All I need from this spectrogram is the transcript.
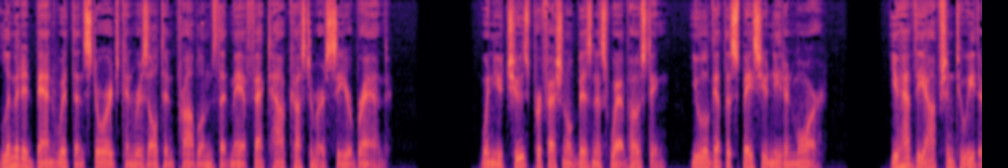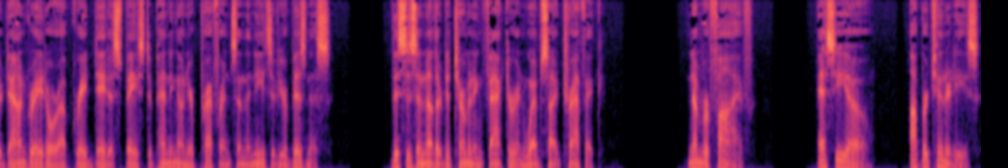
Limited bandwidth and storage can result in problems that may affect how customers see your brand. When you choose professional business web hosting, you will get the space you need and more. You have the option to either downgrade or upgrade data space depending on your preference and the needs of your business. This is another determining factor in website traffic. Number 5. SEO. Opportunities.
